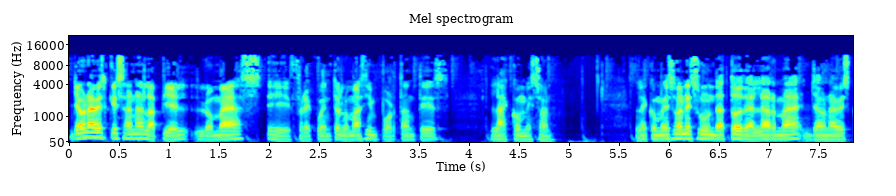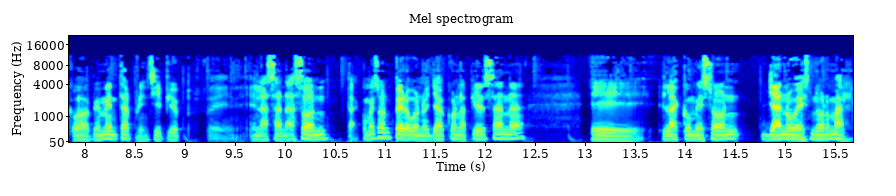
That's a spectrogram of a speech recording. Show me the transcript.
Ya una vez que sana la piel, lo más eh, frecuente, lo más importante es la comezón. La comezón es un dato de alarma, ya una vez, obviamente al principio, pues, eh, en la sanazón, da comezón, pero bueno, ya con la piel sana, eh, la comezón ya no es normal.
